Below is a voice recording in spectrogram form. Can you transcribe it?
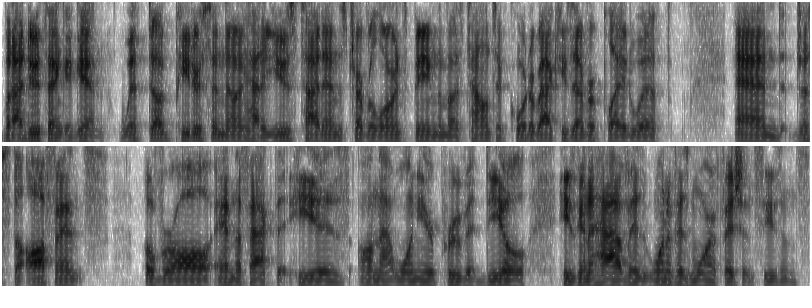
But I do think, again, with Doug Pederson knowing how to use tight ends, Trevor Lawrence being the most talented quarterback he's ever played with, and just the offense overall, and the fact that he is on that one year prove it deal, he's going to have his one of his more efficient seasons.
